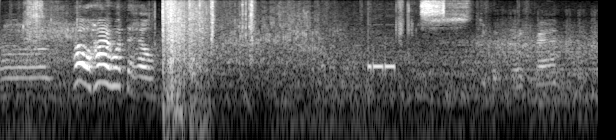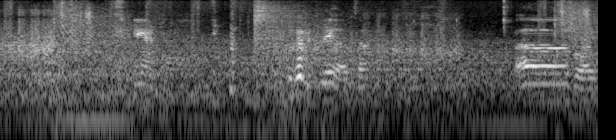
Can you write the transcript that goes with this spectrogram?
Uh, oh, hi, what the hell? Stupid pig crab. Scared. Look at daylights up. Oh boy.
